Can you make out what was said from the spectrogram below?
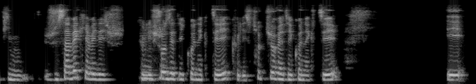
qui je savais qu'il y avait des, que les mhm. choses étaient connectées, que les structures étaient connectées. Et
